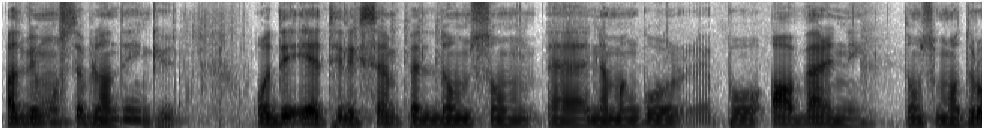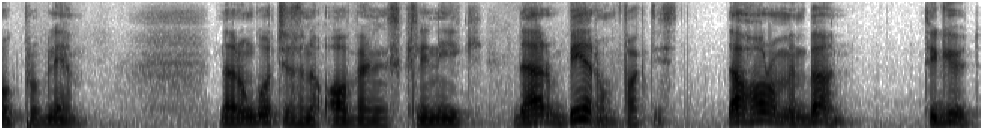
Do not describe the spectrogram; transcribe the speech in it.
att vi måste blanda in Gud. Och det är till exempel de som, eh, när man går på avvärjning, de som har drogproblem. När de går till en sån här avvärjningsklinik, där ber de faktiskt. Där har de en bön till Gud.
